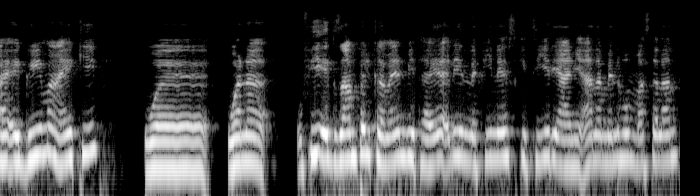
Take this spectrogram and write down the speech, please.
I agree معاكي. و... وأنا وفي example كمان بيتهيألي إن في ناس كتير يعني أنا منهم مثلا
